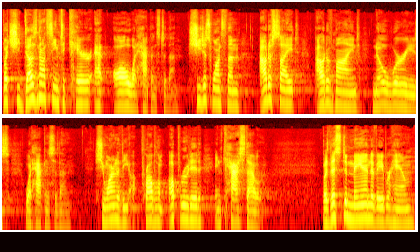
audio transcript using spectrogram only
But she does not seem to care at all what happens to them. She just wants them out of sight, out of mind, no worries what happens to them. She wanted the problem uprooted and cast out. But this demand of Abraham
